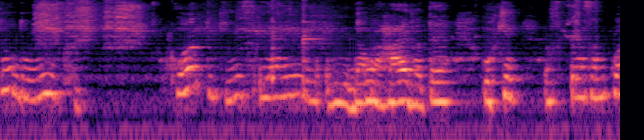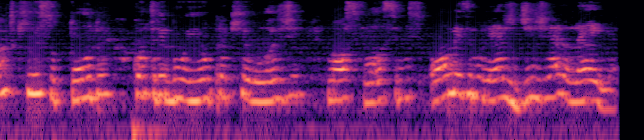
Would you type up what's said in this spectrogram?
tudo isso, quanto que isso, e aí me dá uma raiva até, porque eu fico pensando quanto que isso tudo contribuiu para que hoje nós fôssemos homens e mulheres de geleia.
